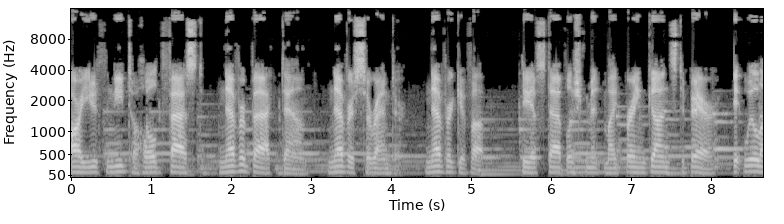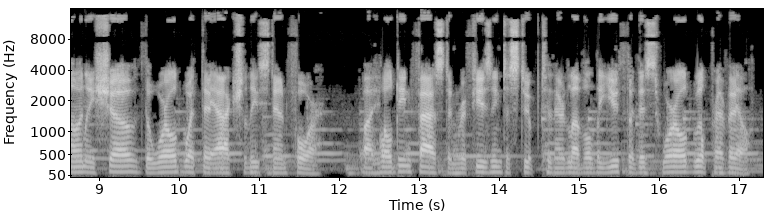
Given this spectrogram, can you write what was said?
our youth need to hold fast, never back down, never surrender, never give up. The establishment might bring guns to bear, it will only show the world what they actually stand for. By holding fast and refusing to stoop to their level, the youth of this world will prevail.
